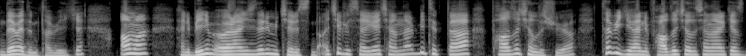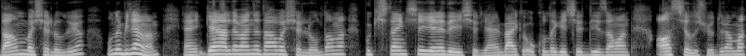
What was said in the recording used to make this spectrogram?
demedim tabii ki. Ama hani benim öğrencilerim içerisinde açık liseye geçenler bir tık daha fazla çalışıyor. Tabii ki hani fazla çalışan herkes daha mı başarılı oluyor? Onu bilemem. Yani genelde bende daha başarılı oldu ama bu kişiden kişiye yine değişir. Yani belki okulda geçirdiği zaman az çalışıyordur ama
